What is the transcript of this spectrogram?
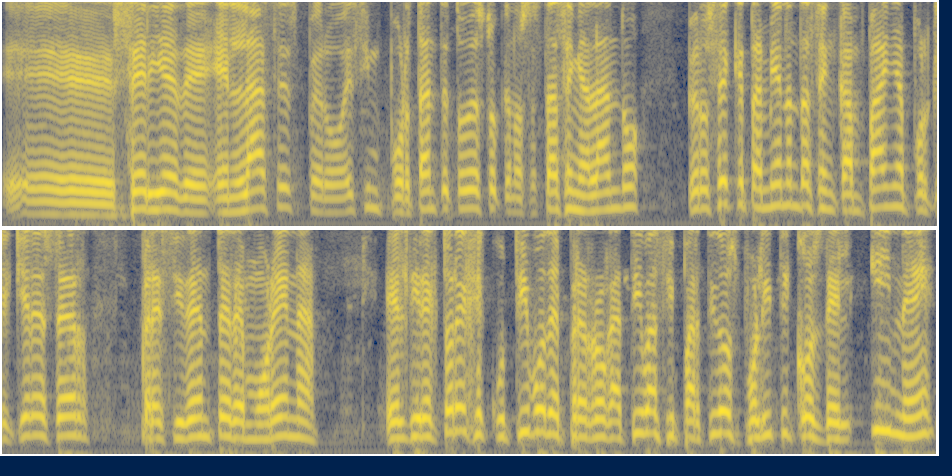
eh, serie de enlaces, pero es importante todo esto que nos está señalando, pero sé que también andas en campaña porque quieres ser presidente de Morena. El director ejecutivo de prerrogativas y partidos políticos del INE,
